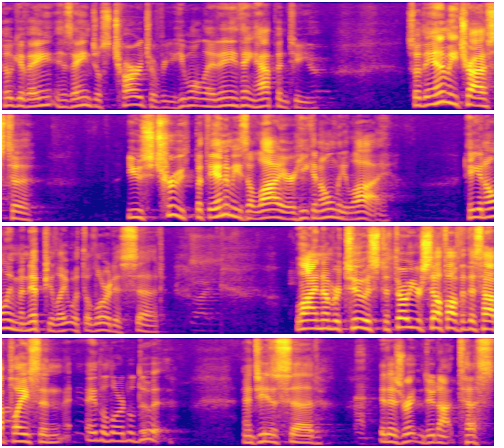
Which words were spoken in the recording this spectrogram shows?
he'll give his angels charge over you. He won't let anything happen to you. So the enemy tries to use truth, but the enemy's a liar. He can only lie, he can only manipulate what the Lord has said. Lie number two is to throw yourself off of this high place and, hey, the Lord will do it. And Jesus said, It is written, do not test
